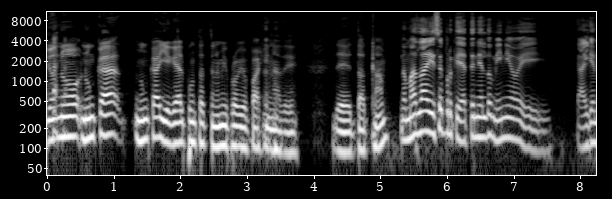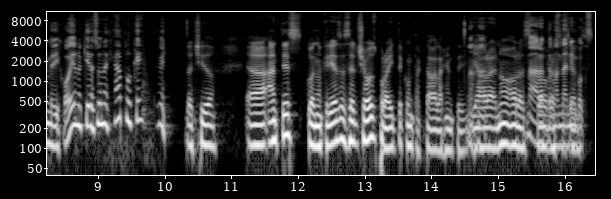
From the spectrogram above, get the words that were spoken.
yo no, nunca, nunca llegué al punto de tener mi propia página de, de .com. Nomás la hice porque ya tenía el dominio y alguien me dijo, oye, ¿no quieres una? dije, ah, pues ok, está bien. Está chido. Ah, antes, cuando querías hacer shows, por ahí te contactaba la gente. Y ahora no, ahora, no, ahora te mandan inbox.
